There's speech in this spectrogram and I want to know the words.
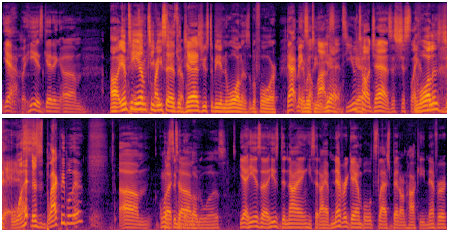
Yeah, but he is getting. um Uh, MTM TV says the. Jazz used to be in New Orleans before. That makes a lot yeah, of sense. yeah. Utah Jazz. It's just like New Orleans Jazz. What? There's black people there. Um, I want to see what um, that logo was. Yeah, he is. Uh, he's denying. He said, "I have never gambled slash bet on hockey. Never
